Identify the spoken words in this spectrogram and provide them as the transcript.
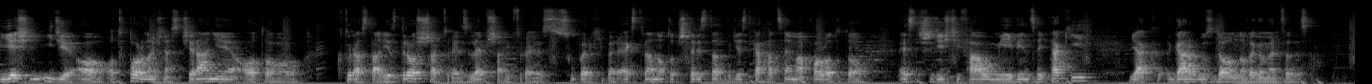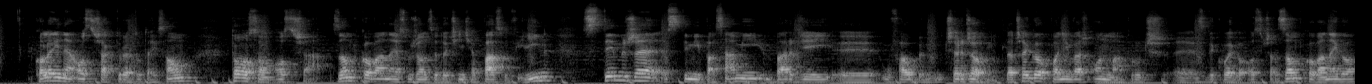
Jeśli idzie o odporność na ścieranie, o to, która stal jest droższa, która jest lepsza i która jest super, hiper ekstra, no to 420 HC ma polot do S30V mniej więcej taki jak garbus do nowego Mercedesa. Kolejne ostrza, które tutaj są, to są ostrza ząbkowane, służące do cięcia pasów i lin, z tym, że z tymi pasami bardziej y, ufałbym czerżowi. Dlaczego? Ponieważ on ma prócz y, zwykłego ostrza ząbkowanego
